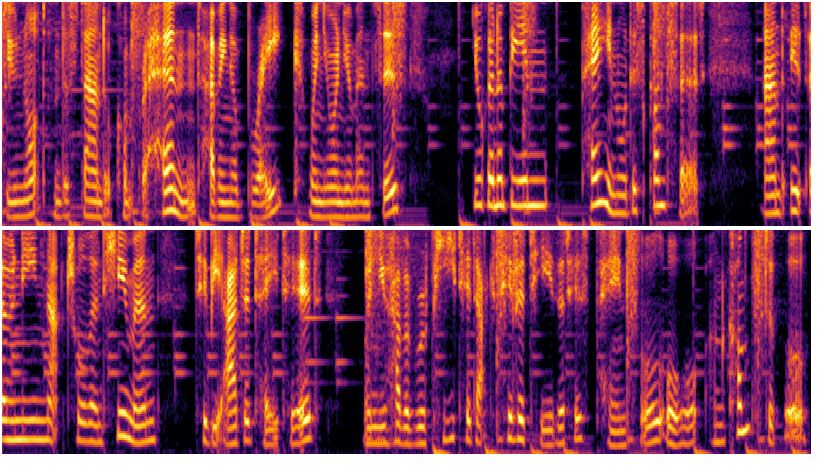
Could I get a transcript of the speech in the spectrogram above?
do not understand or comprehend having a break when you're on your menses, you're going to be in pain or discomfort and it's only natural and human to be agitated when you have a repeated activity that is painful or uncomfortable.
